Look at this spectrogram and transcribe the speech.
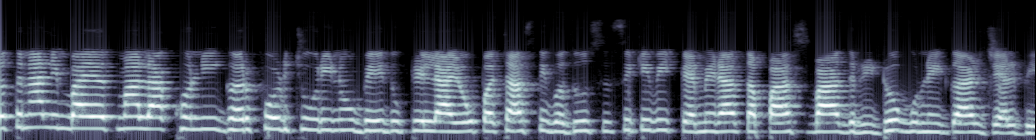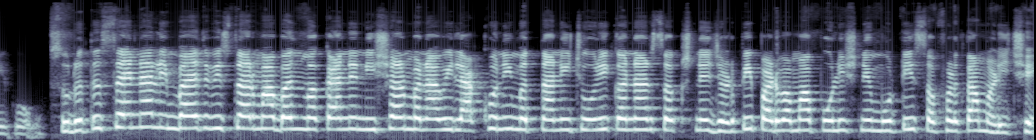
સુરતના લિંબાયતમાં લાખોની ઘરફોડ ચોરીનો ભેદ ઉકેલાયો. પચાસથી વધુ સીસીટીવી કેમેરા તપાસ બાદ રીઢો ગુનેગાર જેલ ભેગો. સુરત શહેરના લિંબાયત વિસ્તારમાં બંધ મકાનને નિશાન બનાવી લાખોની મત્તાની ચોરી કરનાર શખ્સને ઝડપી પાડવામાં પોલીસને મોટી સફળતા મળી છે.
